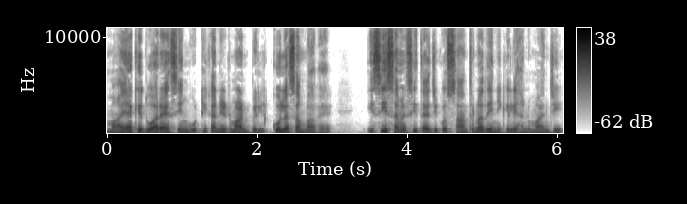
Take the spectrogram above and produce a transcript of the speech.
माया के द्वारा ऐसी अंगूठी का निर्माण बिल्कुल असंभव है। इसी समय सीता जी को सांत्वना देने के लिए हनुमान जी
